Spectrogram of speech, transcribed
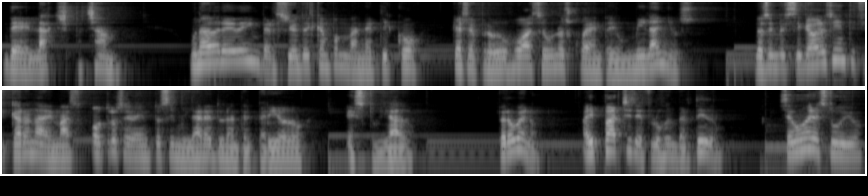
de Lakshpacham, una breve inversión del campo magnético que se produjo hace unos 41.000 años los investigadores identificaron además otros eventos similares durante el periodo estudiado. Pero bueno, hay parches de flujo invertido. Según el estudio,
